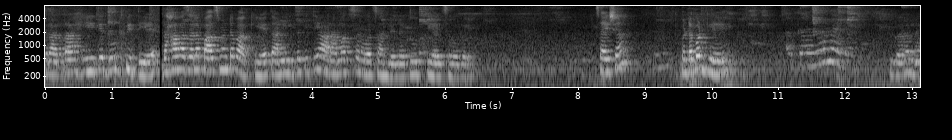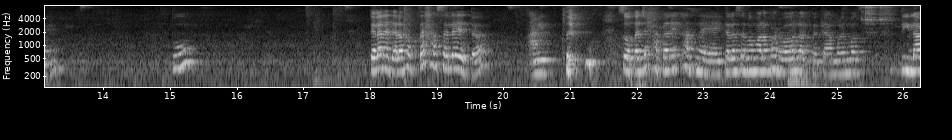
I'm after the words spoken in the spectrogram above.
तर आता ही ते दूध पितीये दहा वाजायला पाच मिनटं बाकी आहेत आणि इथं किती आरामात सर्व चाललेलं आहे दूध पियायचं वगैरे. साईशा पटापट घे. गरम आहे. तू? त्याला नाही त्याला फक्त हसायला येतं. आणि स्वतःच्या हाताने खात नाही आहे त्याला सर्व मला भरवावं लागतं त्यामुळे मग तिला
